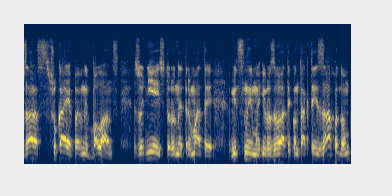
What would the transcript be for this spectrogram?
зараз шукає певний баланс з однієї сторони тримати міцними і розвивати контакти із Заходом.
